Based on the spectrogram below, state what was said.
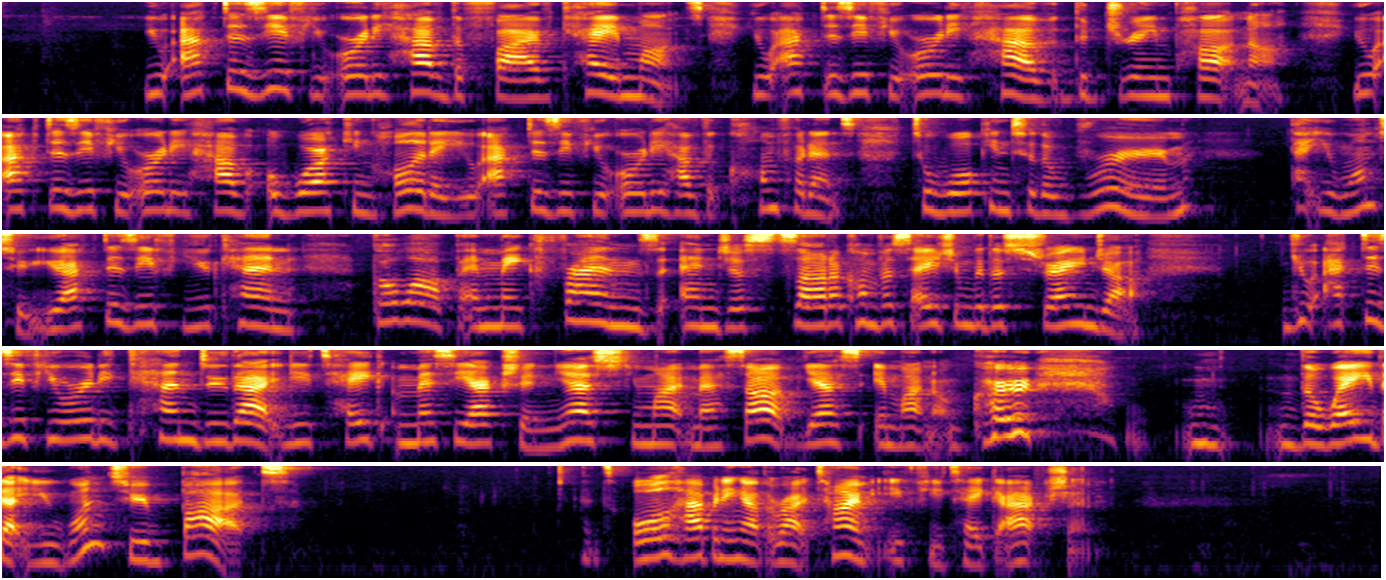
You act as if you already have the 5K months. You act as if you already have the dream partner. You act as if you already have a working holiday. You act as if you already have the confidence to walk into the room that you want to. You act as if you can go up and make friends and just start a conversation with a stranger. You act as if you already can do that. You take messy action. Yes, you might mess up. Yes, it might not go the way that you want to, but it's all happening at the right time if you take action.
